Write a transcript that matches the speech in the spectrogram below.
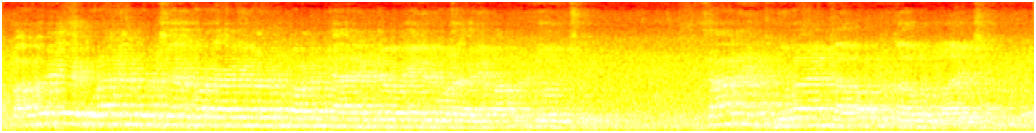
അപ്പൊ അവർ ഖുറാനെ കുറിച്ച് കുറെ കാര്യങ്ങളൊക്കെ പറഞ്ഞു ഞാൻ എന്റെ വകയിൽ കുറെ കാര്യം അവർ ചോദിച്ചു സാർ ഈ ഖുറാൻ കവർ ടു കവർ വായിച്ചിട്ടുണ്ടോ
